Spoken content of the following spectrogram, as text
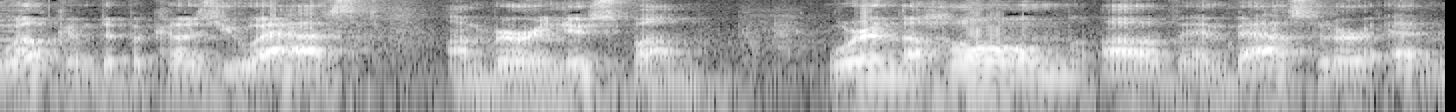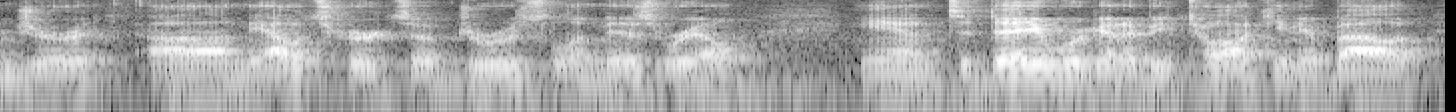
Welcome to Because You Asked. I'm Barry Nussbaum. We're in the home of Ambassador Ettinger on the outskirts of Jerusalem, Israel. And today we're going to be talking about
